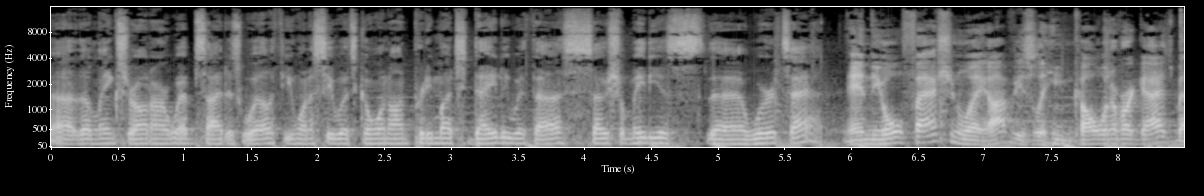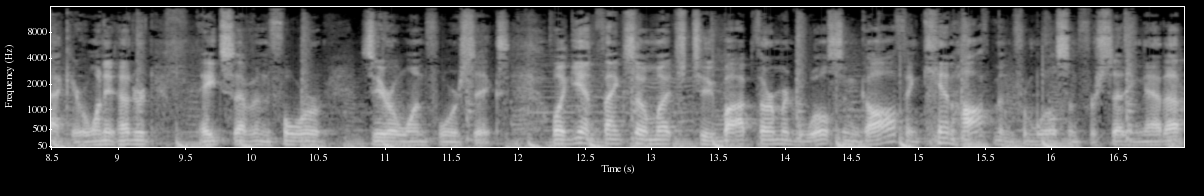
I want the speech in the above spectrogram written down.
Uh, the links are on our website as well if you want to see what's going on pretty much daily with us. Social media is where it's at. And the old fashioned way, obviously, you can call one of our guys back here 1 800 874 0146. Well, again, thanks so much to Bob Thurman of Wilson Golf and Ken Hoffman from Wilson for setting that up.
